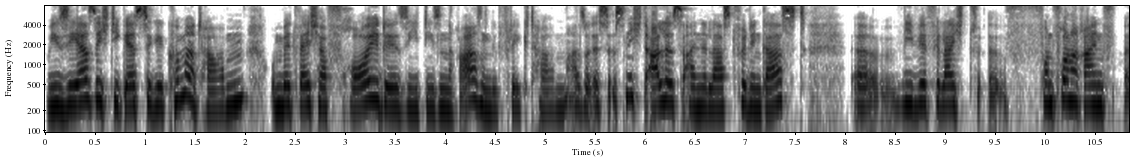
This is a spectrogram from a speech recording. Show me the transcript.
wie sehr sich die Gäste gekümmert haben und mit welcher Freude sie diesen Rasen gepflegt haben. Also es ist nicht alles eine Last für den Gast, äh, wie wir vielleicht äh, von vornherein äh,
